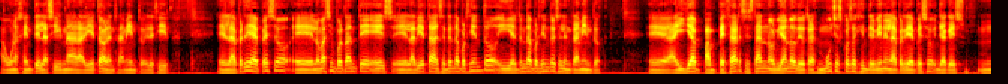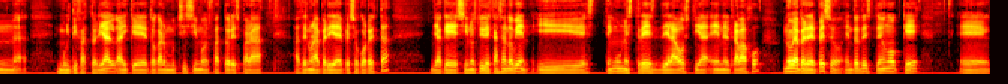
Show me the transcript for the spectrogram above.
alguna gente le asigna a la dieta o al entrenamiento. Es decir, en la pérdida de peso, lo más importante es la dieta al 70% y el 30% es el entrenamiento. Eh, ahí ya, para empezar, se están olvidando de otras muchas cosas que intervienen en la pérdida de peso, ya que es multifactorial, hay que tocar muchísimos factores para hacer una pérdida de peso correcta, ya que si no estoy descansando bien y tengo un estrés de la hostia en el trabajo, no voy a perder peso. Entonces tengo que eh,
